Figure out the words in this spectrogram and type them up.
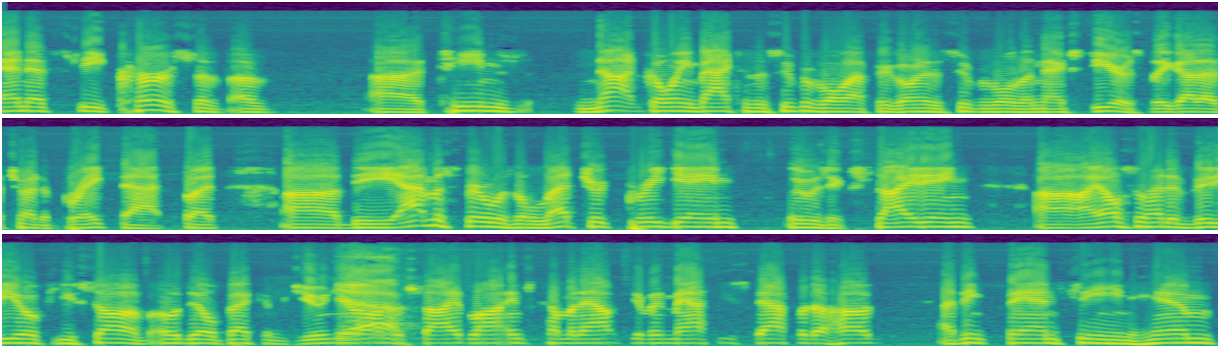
NFC curse of, of uh, teams not going back to the Super Bowl after going to the Super Bowl the next year. So they got to try to break that. But uh, the atmosphere was electric pregame. It was exciting. Uh, I also had a video, if you saw, of Odell Beckham Jr. Yeah. on the sidelines coming out, giving Matthew Stafford a hug. I think fans seeing him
